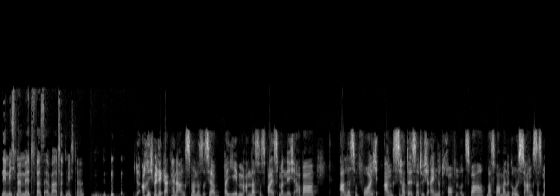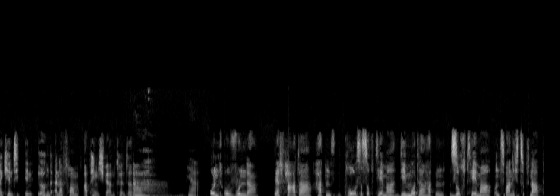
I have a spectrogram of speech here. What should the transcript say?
Nehme ich mal mit, was erwartet mich da? Ach, ich will dir gar keine Angst machen, das ist ja bei jedem anders, das weiß man nicht. Aber alles, wovor ich Angst hatte, ist natürlich eingetroffen. Und zwar, was war meine größte Angst, dass mein Kind in irgendeiner Form abhängig werden könnte. Ah, ja. Und oh Wunder, der Vater hat ein großes Suchtthema, die Mutter hat ein Suchtthema und zwar nicht zu knapp.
